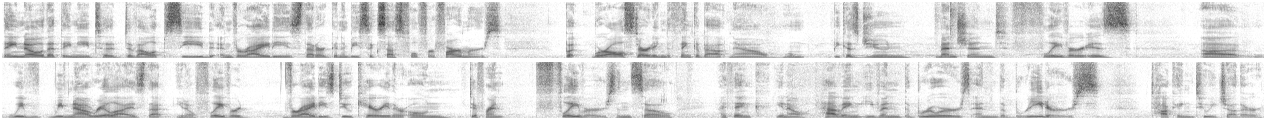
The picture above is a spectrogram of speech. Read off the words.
They know that they need to develop seed and varieties that are going to be successful for farmers. But we're all starting to think about now, because June mentioned flavor is. Uh, we've we've now realized that you know flavored varieties do carry their own different flavors, and so I think you know having even the brewers and the breeders talking to each other.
